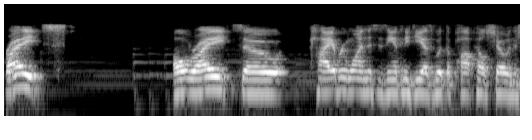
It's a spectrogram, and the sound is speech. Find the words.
Right. All right. So, hi everyone. This is Anthony Diaz with the Pop Health Show, and the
